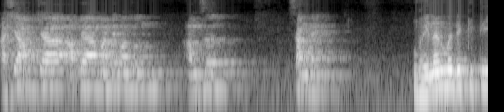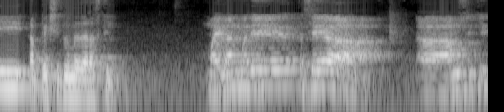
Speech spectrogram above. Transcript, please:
अशी आमच्या आपल्या माध्यमातून आमचं सांगणं. आहे महिलांमध्ये किती अपेक्षित उमेदवार असतील? महिलांमध्ये तसे अनुसूचित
